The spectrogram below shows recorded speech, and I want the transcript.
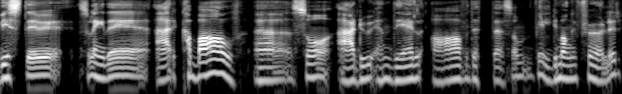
Hvis det, så lenge det er kabal, uh, så er du en del av dette som veldig mange føler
